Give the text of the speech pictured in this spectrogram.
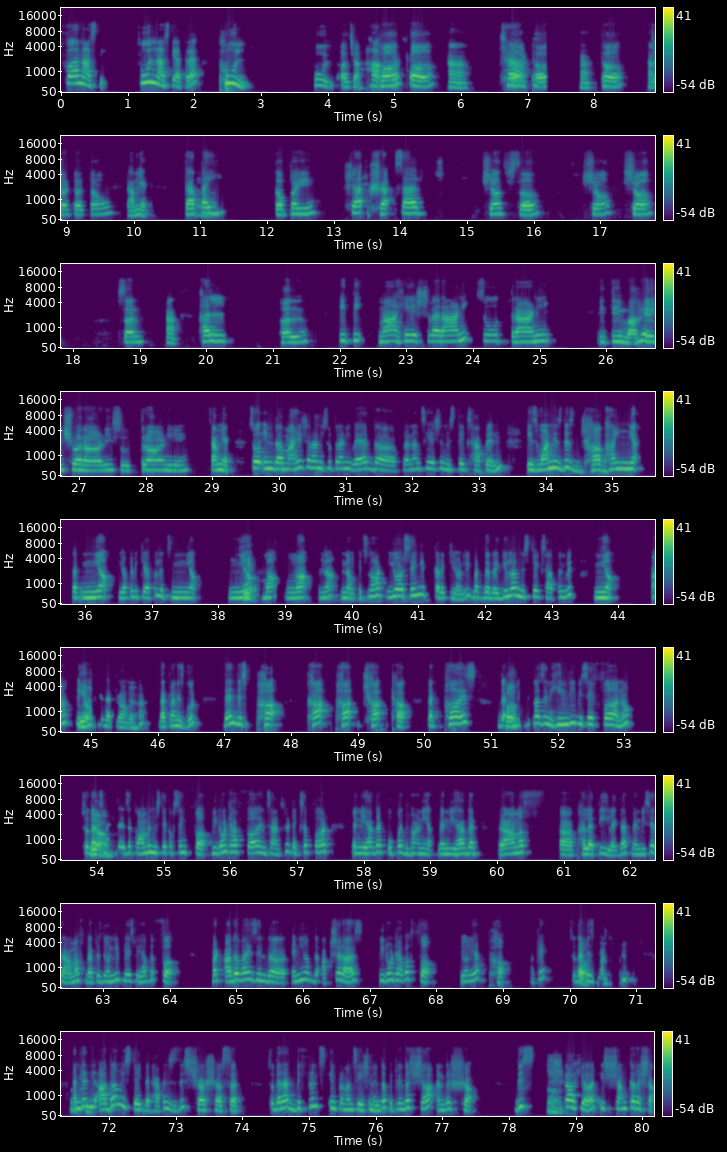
फ नास्ति। फूल् नास्ति अत्र। फूल्। फूल अच्छा। ख फ। छ। ठ थ। चटतौ सम्यक् कपै कपै श श सर् श स श श सर् हल् हल् इति माहेश्वराणि सूत्राणि इति माहेश्वराणि सूत्राणि Samyak. So in the Maheshwarani Sutrani, where the pronunciation mistakes happen, is one is this jhabhanya, that nya. You have to be careful. It's nya. Nya, ma, nga, na, nam. It's not, you are saying it correctly only, but the regular mistakes happen with nya. Huh? People Nya. say that wrong. Yeah. Huh? That one is good. Then this pa, ka, pa, cha, tha. That pa is, the, because in Hindi we say fa, no? So that's Yeah. why there's a common mistake of saying fa. We don't have fa in Sanskrit except for when we have that upadhvaniya, when we have that Rama uh, phalati, like that, when we say Rama, that is the only place we have the fa. But otherwise, in the any of the aksharas, we don't have a fa. We only have pa. Okay, so that is one. Hmm? And then the other mistake that happens is this sha sha sar. So there are difference in pronunciation in the between the sha and the sha. This Ah. sha here is shankara sha.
